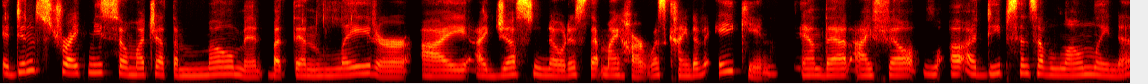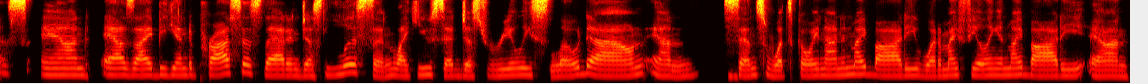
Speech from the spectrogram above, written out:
it didn't strike me so much at the moment, but then later I I just noticed that my heart was kind of aching and that I felt a, deep sense of loneliness. And as I began to process that and just listen, like you said, just really slow down and sense what's going on in my body what am i feeling in my body and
